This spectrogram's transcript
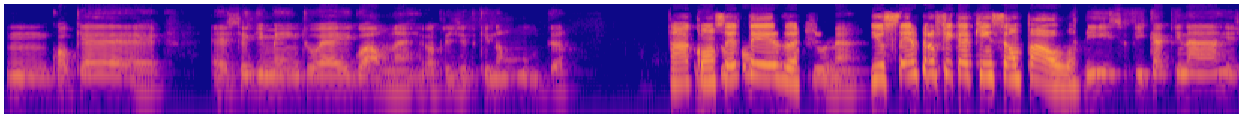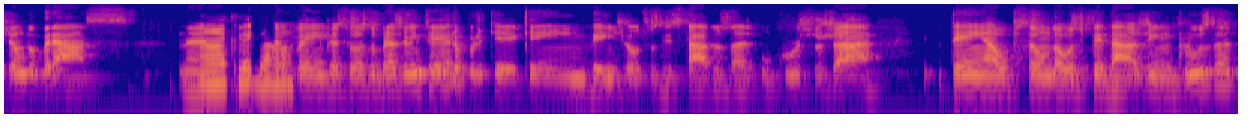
em qualquer é, segmento é igual, né? Eu acredito que não muda. Ah, com Muito certeza. né? E o centro fica aqui em São Paulo? Isso, fica aqui na região do Brás. Né? Ah, que legal. Então, vem pessoas do Brasil inteiro, porque quem vem de outros estados, o curso já tem a opção da hospedagem inclusa,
